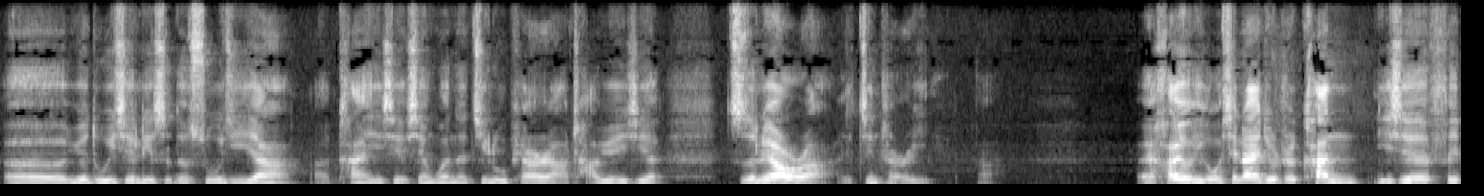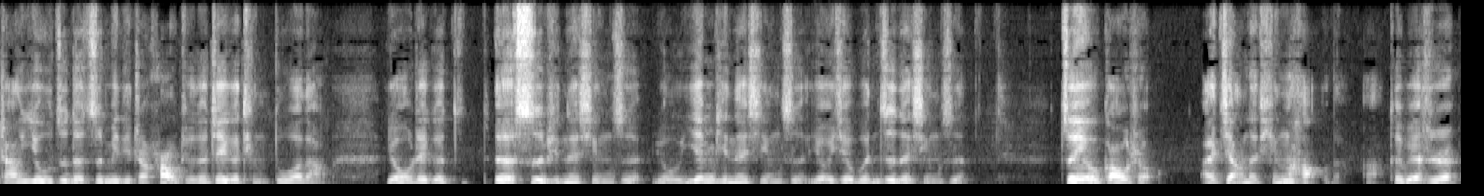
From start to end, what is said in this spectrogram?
呃阅读一些历史的书籍呀，啊看一些相关的纪录片啊，查阅一些资料啊，也仅此而已啊。哎，还有一个，我现在就是看一些非常优质的自媒体账号，我觉得这个挺多的，有这个呃视频的形式，有音频的形式，有一些文字的形式，真有高手，哎，讲的挺好的啊。特别是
